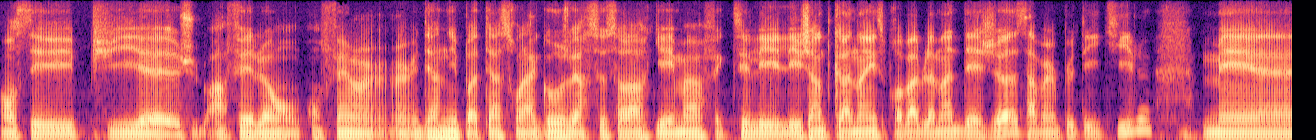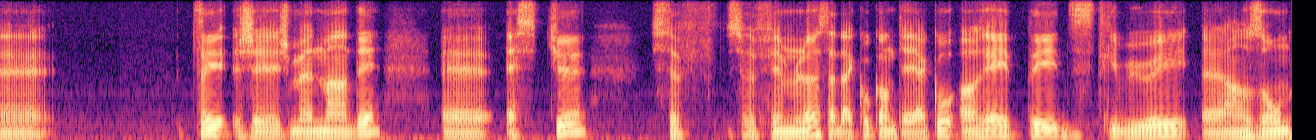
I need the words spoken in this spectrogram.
On s'est, puis euh, en fait là, on, fait un, dernier podcast sur la gauche versus Horror Gamer. Fait que les, les gens te connaissent probablement déjà, ça va un peu t'es qui là, mais euh, tu sais, je, je me demandais, euh, est-ce que ce, film-là, Sadako contre Kayako, aurait été distribué euh, en zone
